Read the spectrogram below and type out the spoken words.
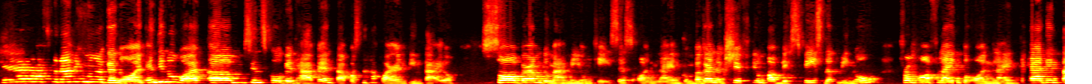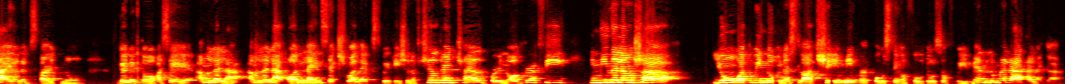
Yes, madaming mga ganon. And you know what? Um, since COVID happened, tapos naka-quarantine tayo, sobrang dumami yung cases online. Kumbaga, nag-shift yung public space that we know from offline to online. Kaya din tayo nag-start nung ganito kasi ang lala, ang lala online sexual exploitation of children, child pornography, hindi na lang siya yung what we know na slut shaming or posting of photos of women, lumala talaga.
